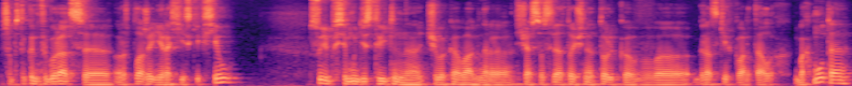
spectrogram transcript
собственно, конфигурация расположения российских сил. Судя по всему, действительно, ЧВК Вагнера сейчас сосредоточена только в городских кварталах Бахмута.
